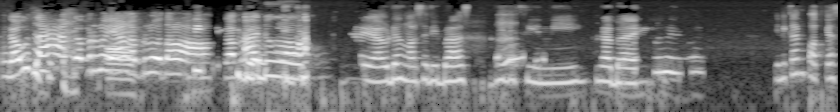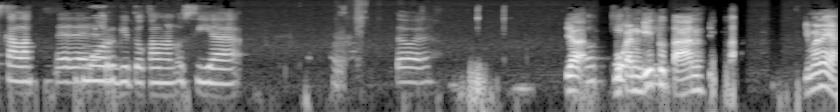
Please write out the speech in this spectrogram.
Nggak usah, nggak perlu ya, Oh. nggak perlu tolong. Nggak perlu. Aduh. Ya udah nggak usah dibahas di sini. Nggak baik. Ini kan podcast kalangan Dah, dah, dah. umur gitu, kalangan usia. Betul. Ya, Oke. bukan gitu Tan. Gimana ya?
